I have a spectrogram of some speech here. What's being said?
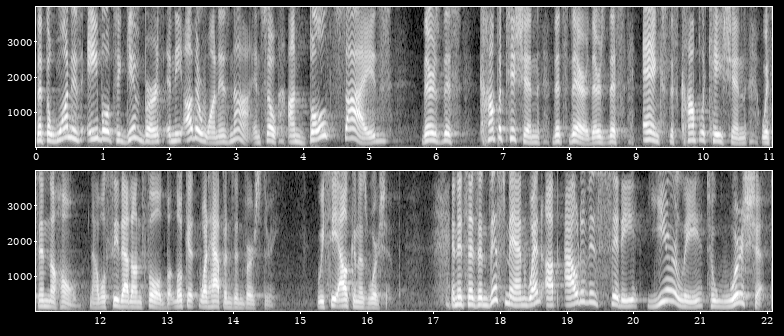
that the one is able to give birth and the other one is not. And so on both sides, there's this competition that's there. There's this angst, this complication within the home. Now we'll see that unfold, but look at what happens in verse 3. We see Elkanah's worship. And it says, And this man went up out of his city yearly to worship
